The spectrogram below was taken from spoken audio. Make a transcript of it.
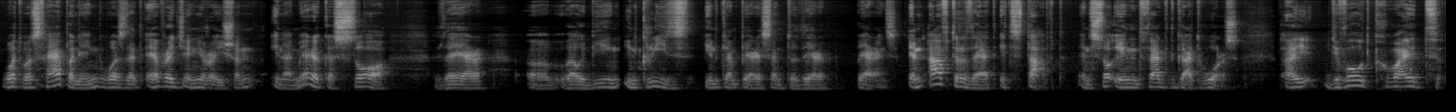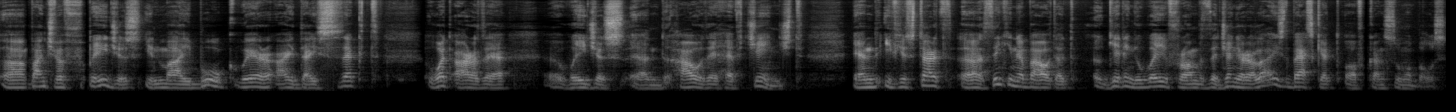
what was happening was that every generation in America saw their uh, well-being increase in comparison to their parents. And after that, it stopped. And so, in fact, got worse. I devote quite a bunch of pages in my book where I dissect what are the uh, wages and how they have changed. And if you start uh, thinking about it, uh, getting away from the generalized basket of consumables,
